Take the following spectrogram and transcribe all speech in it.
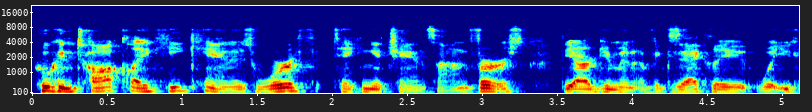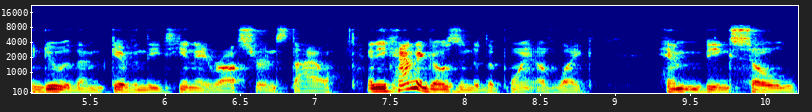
who can talk like he can is worth taking a chance on. Versus the argument of exactly what you can do with him given the TNA roster and style. And he kind of goes into the point of like him being so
